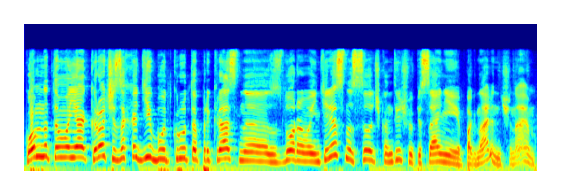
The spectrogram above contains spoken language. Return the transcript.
Комната моя. Короче, заходи, будет круто, прекрасно, здорово, интересно. Ссылочка на Twitch в описании. Погнали, начинаем.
